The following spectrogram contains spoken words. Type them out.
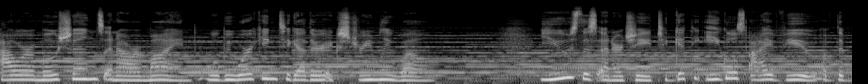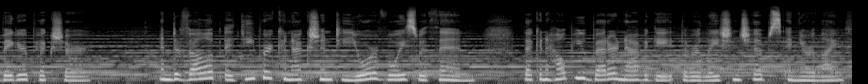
our emotions and our mind will be working together extremely well. Use this energy to get the eagle's eye view of the bigger picture and develop a deeper connection to your voice within that can help you better navigate the relationships in your life.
